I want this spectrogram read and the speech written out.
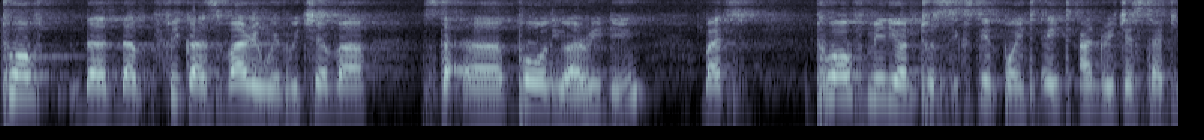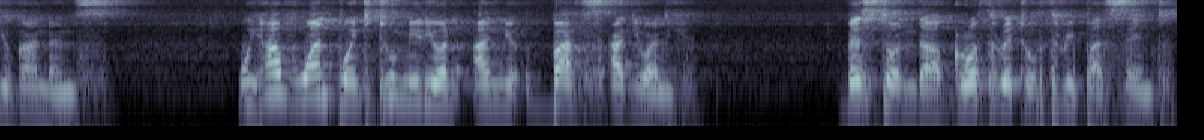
12, the, the figures vary with whichever uh, poll you are reading, but 12 million to 16.8 unregistered Ugandans. We have 1.2 million annu- births annually based on the growth rate of 3%.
